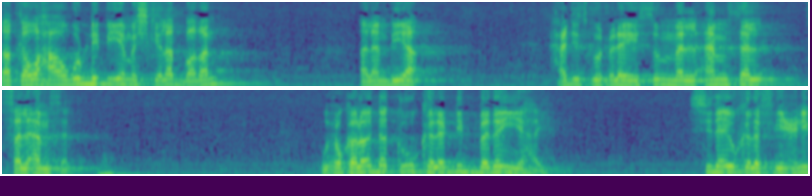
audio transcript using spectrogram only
dadka waxaa ugu dhib iyo mashkilad badan alambiyaa xadiidku wuxuu leeyahy uma alamhal faalamhal wuxuu kaloo dadku u kala dhib badan yahay siday u kala fiicni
